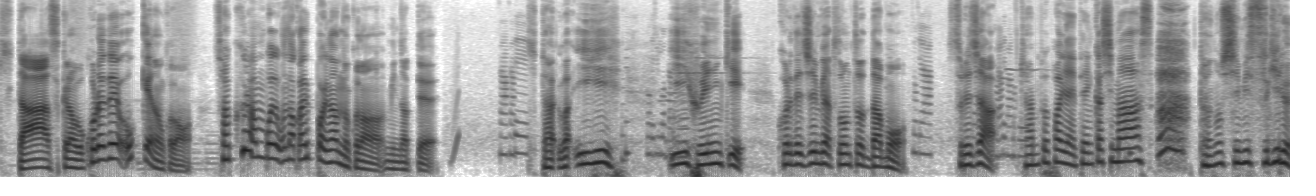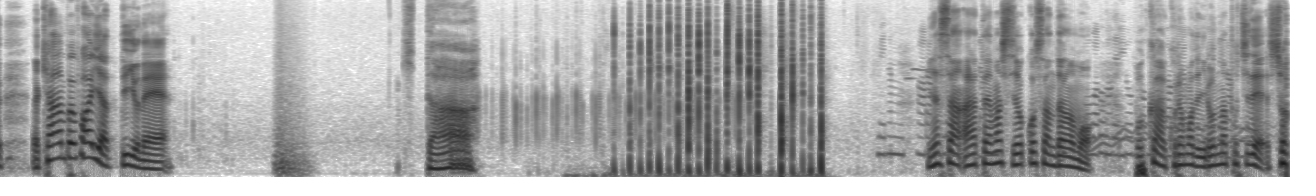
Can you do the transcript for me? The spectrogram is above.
きたー桜も。これで OK なのかな。さくらんぼでお腹いっぱいになるのかなみんなって。きた。うわいい。いい雰囲気これで準備は整った。だもうそれじゃあキャンプファイヤーに点火します。楽しみすぎる。キャンプファイヤーっていいよね。きた。皆さん改めましてよっこさんだのも僕はこれまでいろんな土地でしょ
